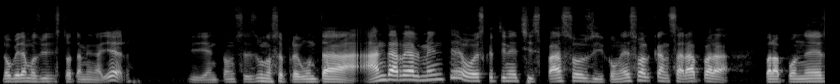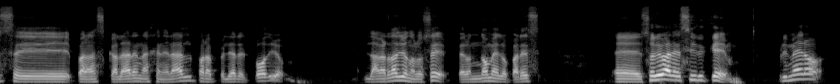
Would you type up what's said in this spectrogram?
lo hubiéramos visto también ayer. Y entonces uno se pregunta, ¿anda realmente o es que tiene chispazos y con eso alcanzará para, para ponerse, para escalar en la general, para pelear el podio? La verdad yo no lo sé, pero no me lo parece. Eh, solo iba a decir que, primero,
